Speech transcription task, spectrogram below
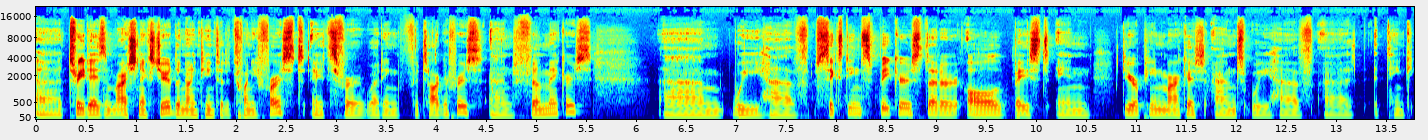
uh, three days in March next year, the 19th to the 21st. It's for wedding photographers and filmmakers. Um, we have 16 speakers that are all based in the European market, and we have, uh, I think,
